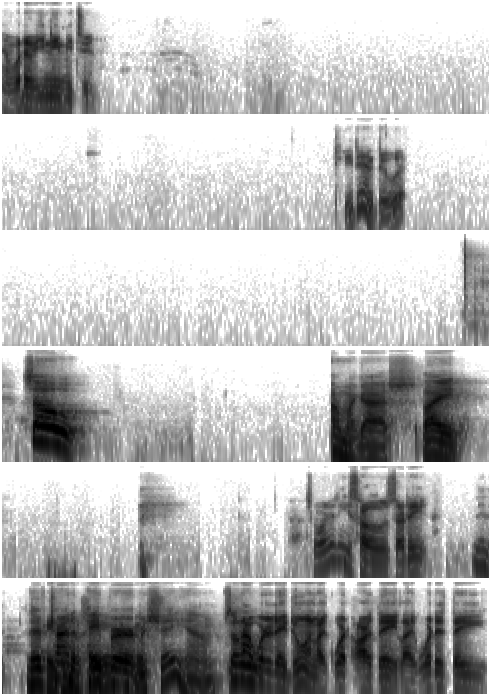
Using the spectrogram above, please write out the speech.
and whatever you need me to." He didn't do it. So, oh my gosh, like So what are these hoes? Are they? they're Paper trying to mache, paper mache him. So So not what are they doing? Like what are they? Like what did they?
